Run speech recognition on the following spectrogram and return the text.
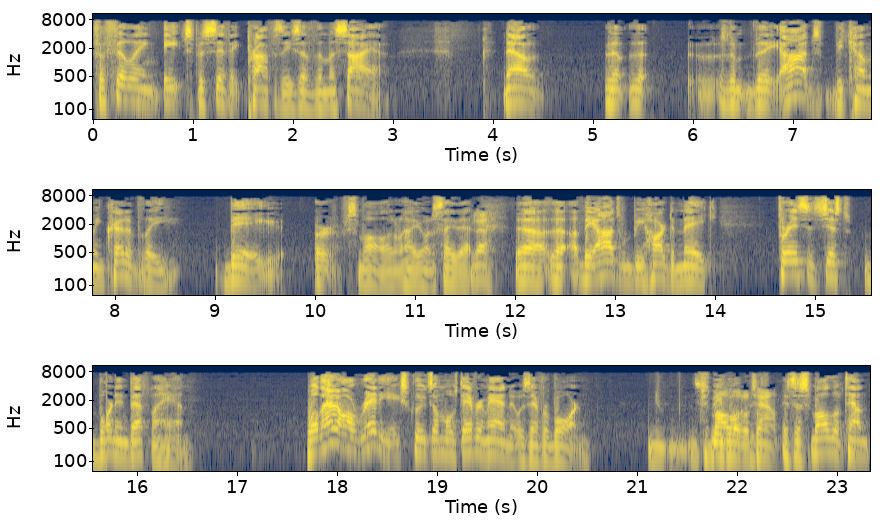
fulfilling eight specific prophecies of the Messiah. Now, the the the, the odds become incredibly big or small. I don't know how you want to say that. Yeah. The, the the odds would be hard to make. For instance, just born in Bethlehem. Well, that already excludes almost every man that was ever born. To be Small little town. It's a small little town,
